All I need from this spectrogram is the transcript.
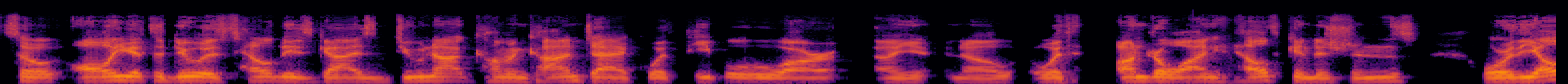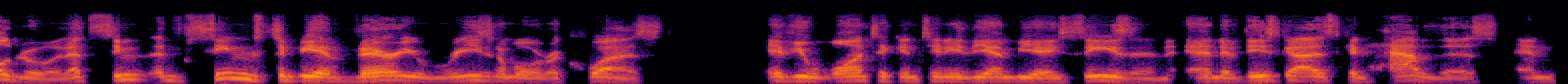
So all you have to do is tell these guys do not come in contact with people who are, uh, you know, with underlying health conditions or the elderly. That seems it seems to be a very reasonable request if you want to continue the NBA season. And if these guys can have this and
